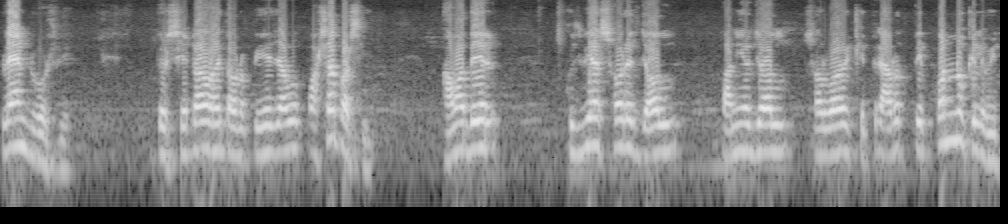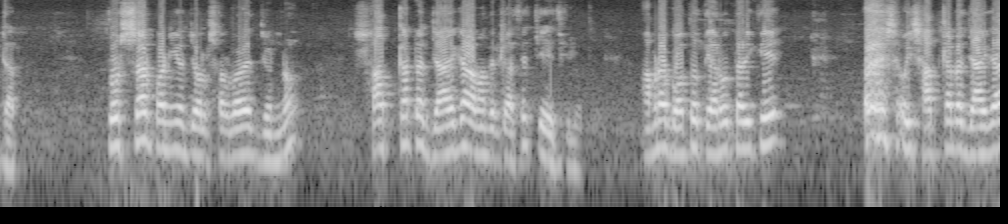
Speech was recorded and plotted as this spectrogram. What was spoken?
প্ল্যান্ট বসবে। তো সেটাও হয়তো আমরা পেয়ে যাব। পাশাপাশি আমাদের কুচবিহার শহরের জল, পানীয় জল সরবরাহের ক্ষেত্রে আরও তেপ্পান্ন কিলোমিটার। তোষার পানীয় জল সরবরাহের জন্য সাত কাটা জায়গা আমাদের কাছে চেয়েছিল। আমরা গত তেরো তারিখে ওই সাত কাটা জায়গা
